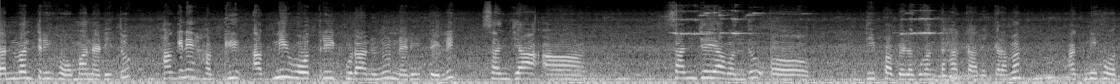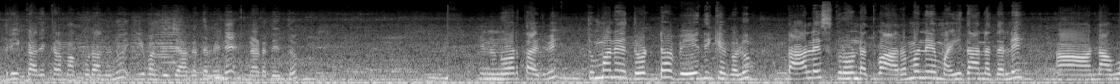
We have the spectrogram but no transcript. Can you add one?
ಧನ್ವಂತ್ರಿ ಹೋಮ ನಡೀತು. ಹಾಗೆಯೇ ಅಗ್ನಿ, ಅಗ್ನಿಹೋತ್ರಿ ಕೂಡ ನಡೆಯುತ್ತೆ ಇಲ್ಲಿ. ಸಂಜಾ ಸಂಜೆಯ ಒಂದು ದೀಪ ಬೆಳಗುವಂತಹ ಕಾರ್ಯಕ್ರಮ, ಅಗ್ನಿಹೋತ್ರಿ ಕಾರ್ಯಕ್ರಮ ಕೂಡ ಈ ಒಂದು ಜಾಗದಲ್ಲೇ ನಡೆದಿದ್ದು. ಇನ್ನು ನೋಡ್ತಾ ಇದ್ವಿ ತುಂಬಾ ದೊಡ್ಡ ವೇದಿಕೆಗಳು, ಪ್ಯಾಲೇಸ್ ಗ್ರೌಂಡ್ ಅಥವಾ ಅರಮನೆ ಮೈದಾನದಲ್ಲಿ ನಾವು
